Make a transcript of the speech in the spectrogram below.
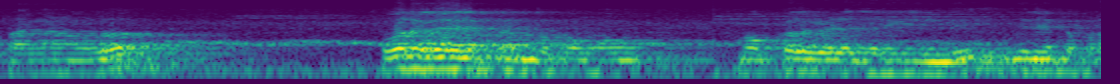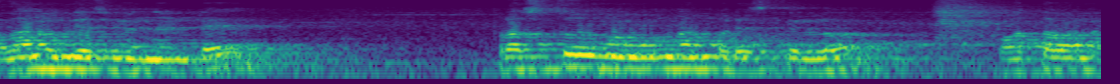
ప్రాంగణంలో కూరగాయల పెంపకము మొక్కలు వేయడం జరిగింది. దీని యొక్క ప్రధాన ఉద్దేశం ఏంటంటే ప్రస్తుతం మనం ఉన్న పరిస్థితుల్లో వాతావరణ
